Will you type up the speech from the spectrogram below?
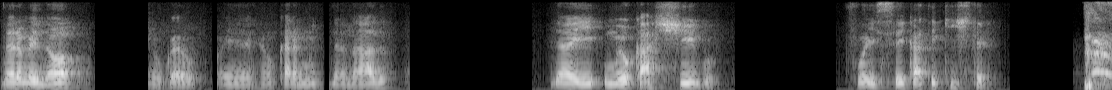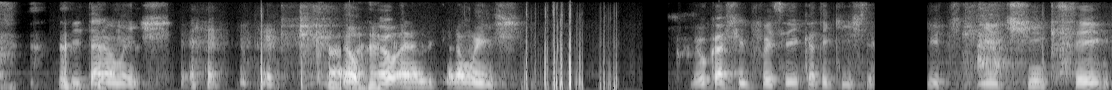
Eu era menor, eu, eu, é um cara muito danado. Daí, o meu castigo foi ser catequista. literalmente. Não, é, é literalmente. Meu castigo foi ser catequista. E eu, eu tinha que ser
